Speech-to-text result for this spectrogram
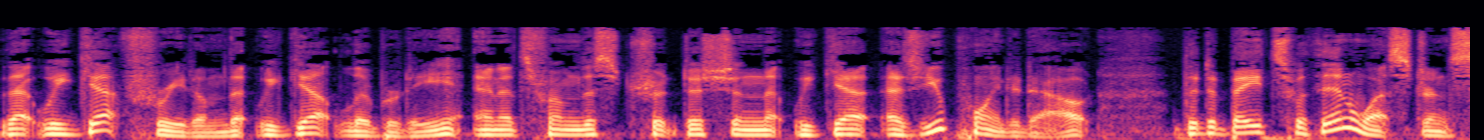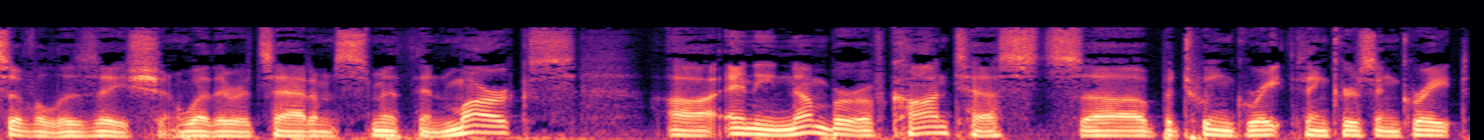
that we get freedom, that we get liberty, and it's from this tradition that we get, as you pointed out, the debates within Western civilization, whether it's Adam Smith and Marx, uh, any number of contests uh, between great thinkers and great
